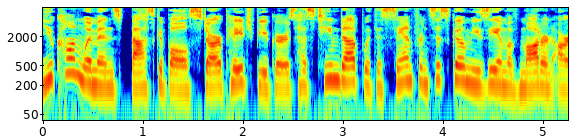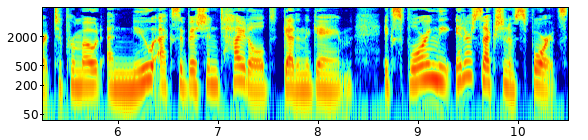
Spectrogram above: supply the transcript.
UConn women's basketball star Paige Bueckers has teamed up with the San Francisco Museum of Modern Art to promote a new exhibition titled Get in the Game, exploring the intersection of sports,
